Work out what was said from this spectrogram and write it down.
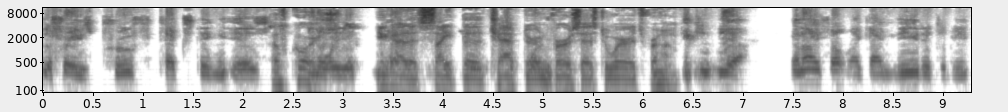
the phrase proof texting is? Of course. You know, you, You got to cite the chapter and verse as to where it's from. yeah. And I felt like I needed to be,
